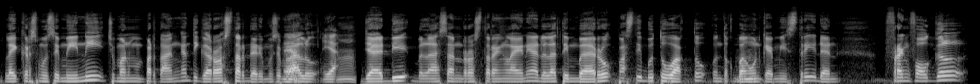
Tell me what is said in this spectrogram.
Lakers musim ini cuma mempertahankan tiga roster dari musim Ya, lalu. ya. Hmm. Jadi belasan roster yang lainnya adalah tim baru pasti butuh waktu untuk bangun chemistry dan Frank Vogel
